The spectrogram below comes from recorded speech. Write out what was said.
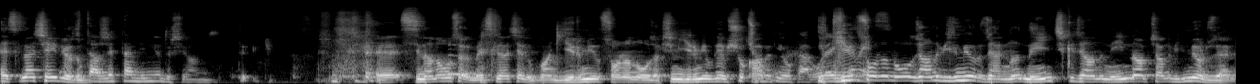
eskiden şey diyordum. Tabletten dinliyordur şu an bizi. E, Sinan'a onu söyledim. Eskiden şey diyordum lan 20 yıl sonra ne olacak? Şimdi 20 yıl diye bir şey yok Çok abi. yok abi. Oraya 2 yıl sonra ne olacağını bilmiyoruz yani. Ne- Neyin çıkacağını, neyin ne yapacağını bilmiyoruz yani.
